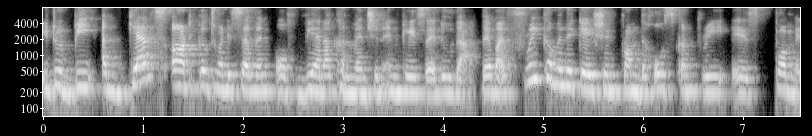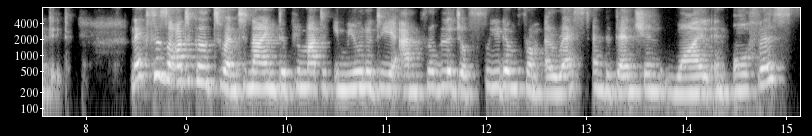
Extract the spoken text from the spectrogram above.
it would be against Article 27 of Vienna Convention in case I do that. Thereby, free communication from the host country is permitted. Next is Article 29, diplomatic immunity and privilege of freedom from arrest and detention while in office.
